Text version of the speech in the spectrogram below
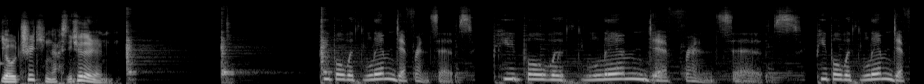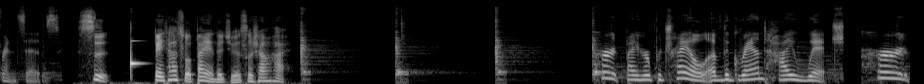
有肢体哪喜鹊的人。 People with limb differences. People with limb differences. People with limb differences. 四，被他所扮演的角色伤害。 Hurt by her portrayal of the Grand High Witch. Hurt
